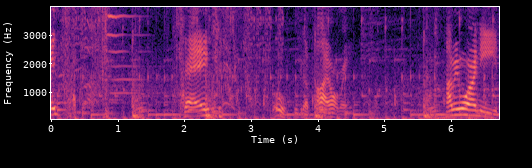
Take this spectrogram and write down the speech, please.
Okay. Okay. Oh, we're gonna pie, aren't we? How many more I need?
